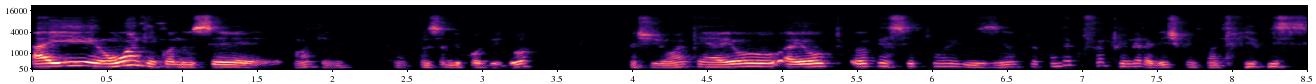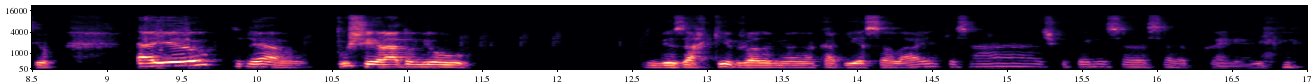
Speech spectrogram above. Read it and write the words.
Aí, ontem, quando você. Ontem, né? Quando você me convidou, antes de ontem, aí eu, aí eu, eu pensei, pô, Eliseu, eu falei, quando é que foi a primeira vez que eu encontrei o Eliseu? Aí eu né, puxei lá do meu, dos meus arquivos lá da minha cabeça lá e falei assim, ah, acho que foi nessa, nessa época aí.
